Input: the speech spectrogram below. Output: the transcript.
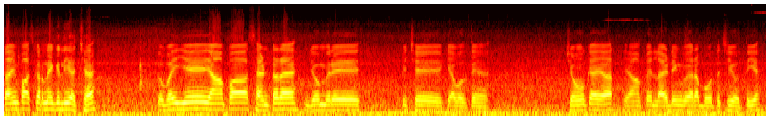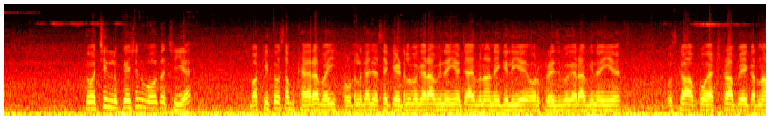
टाइम पास करने के लिए अच्छा है। तो भाई ये यहाँ पर सेंटर है, जो मेरे पीछे क्या बोलते हैं, चौक है यार। यहाँ पे लाइटिंग वगैरह बहुत अच्छी होती है। तो अच्छी लोकेशन बहुत अच्छी है। बाकी तो सब खैर है भाई। होटल का जैसे केटल वगैरह भी नहीं है चाय बनाने के लिए, और फ्रिज वगैरह भी नहीं है। उसका आपको एक्स्ट्रा पे करना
